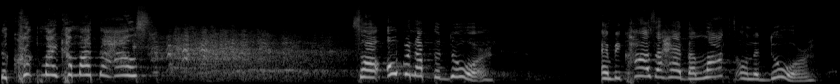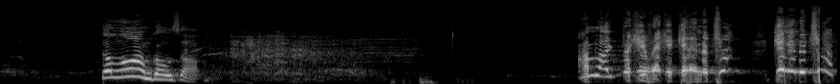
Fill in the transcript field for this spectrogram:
The crook might come out the house. so I open up the door. And because I had the locks on the door, the alarm goes off. I'm like, Ricky, Ricky, get in the truck. Get in the truck.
